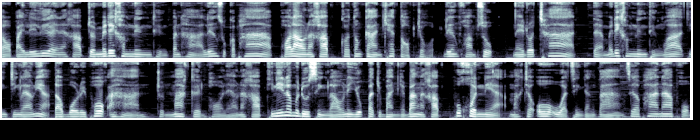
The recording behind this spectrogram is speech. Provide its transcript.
ต่อไปเรื่อยๆนะครับจนไม่ได้คำนึงถึงปัญหาเรื่องสุขภาพ เพราะเรานะครับก็ต้องการแค่ตอบโจทย์เรื่องความสุขในรสชาติ แต่ไม่ได้คำนึงถึงว่าจริง ๆ แล้วเนี่ยเราบริโภคอาหารจนมากเกินพอแล้วนะครับ ทีนี้เรามาดูสิ่งเล้าในยุคปัจจุบันกันบ้างนะครับ ผู้คนเนี่ยมักจะโอ้อวดสิ่งต่างๆ เสื้อผ้าหน้าผม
